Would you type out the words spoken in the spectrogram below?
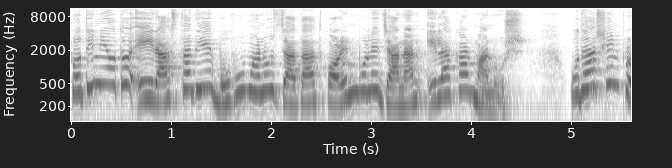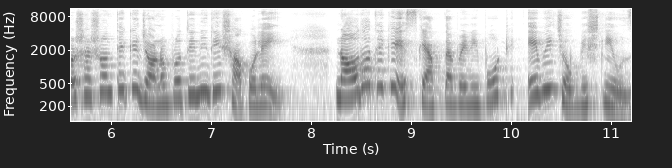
প্রতিনিয়ত এই রাস্তা দিয়ে বহু মানুষ যাতায়াত করেন বলে জানান এলাকার মানুষ। উদাসীন প্রশাসন থেকে জনপ্রতিনিধি সকলেই। নওদা থেকে এস কে আফতাবের রিপোর্ট এবি চব্বিশ নিউজ।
